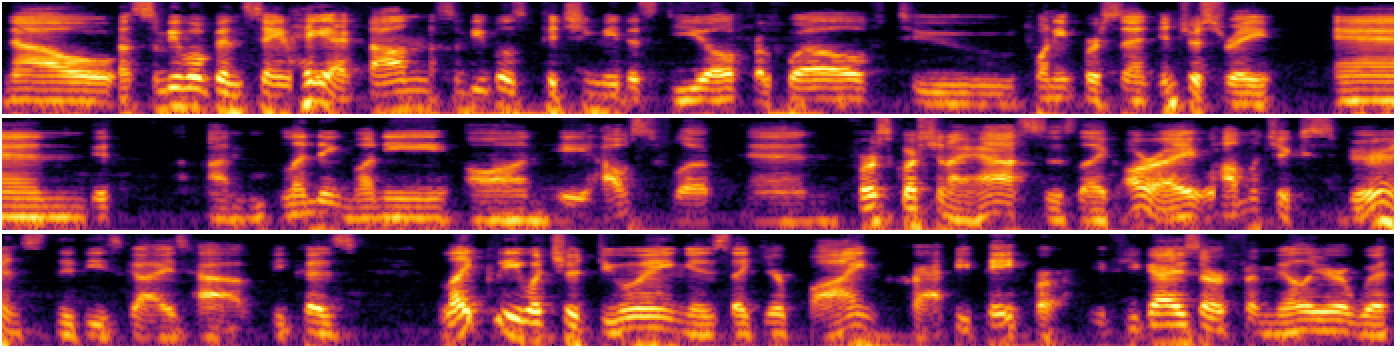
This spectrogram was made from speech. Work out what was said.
Now, uh, some people have been saying, "Hey, I found some people is pitching me this deal for 12 to 20 percent interest rate, and it, I'm lending money on a house flip." And first question I asked is like, "All right, how much experience do these guys have?" Because likely what you're doing is like you're buying crappy paper. If you guys are familiar with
